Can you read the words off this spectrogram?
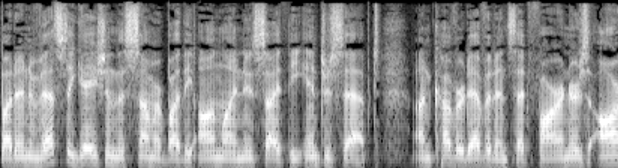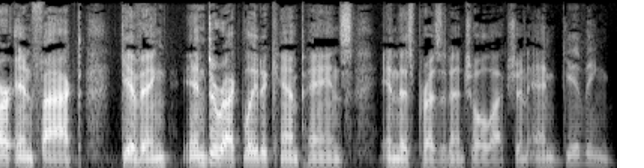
But an investigation this summer by the online news site The Intercept uncovered evidence that foreigners are, in fact, giving indirectly to campaigns in this presidential election and giving big.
